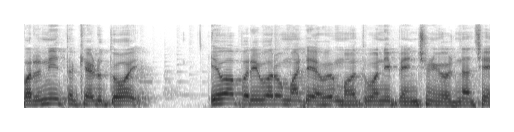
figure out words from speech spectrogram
પરિણીત ખેડૂતો હોય, એવા પરિવારો માટે હવે મહત્ત્વની પેન્શન યોજના છે.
